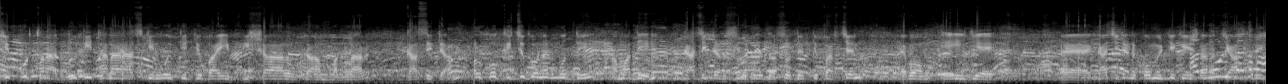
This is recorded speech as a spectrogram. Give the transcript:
শিবপুর থানার দুটি থানার আজকের ঐতিহ্যবাহী বিশাল গ্রাম বাংলার কাশিটান অল্প কিছুক্ষণের মধ্যে আমাদের কাশিটান শুরু করে দর্শক দেখতে পাচ্ছেন এবং এই যে কাশিটান কমিটিকে জানাচ্ছি আন্তরিক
